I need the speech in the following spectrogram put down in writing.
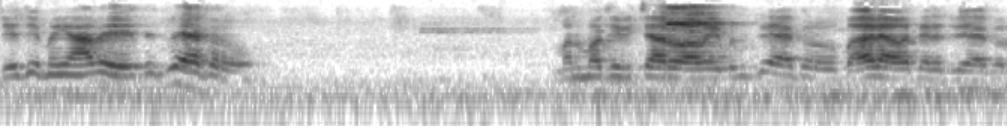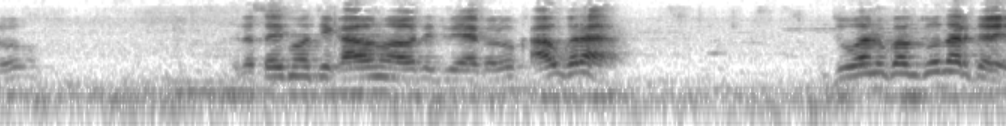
જે જે અહીં આવે તે જોયા કરો. મનમાં જે વિચારો આવે એ બધું જોયા કરો. બહાર આવે ત્યારે જોયા કરો. રસોઈમાં જે ખાવાનું આવે તે જોયા કરો. ખાવ ખરા. જોવાનું કામ જોનાર કરે.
